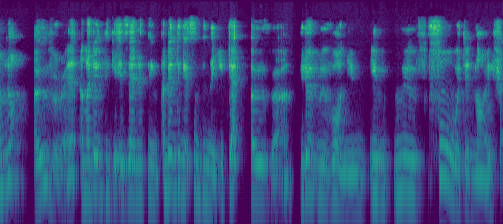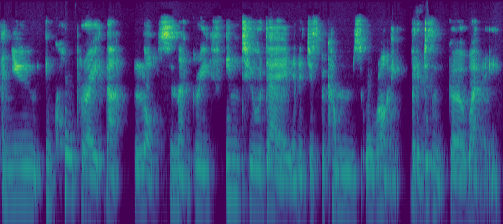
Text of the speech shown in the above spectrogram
I'm not over it, and I don't think it is anything. I don't think it's something that you get over. You don't move on. You you move forward in life, and you incorporate that loss and that grief into your day, and it just becomes all right. But it doesn't go away.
